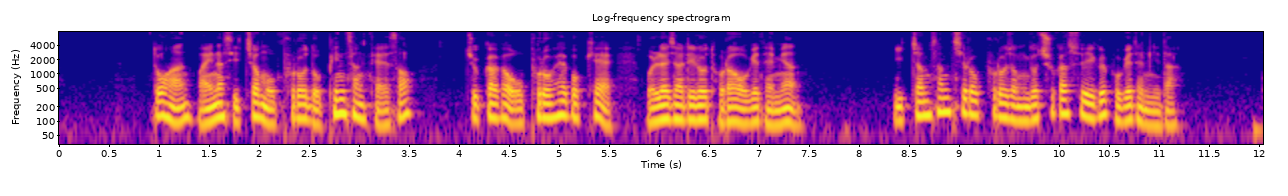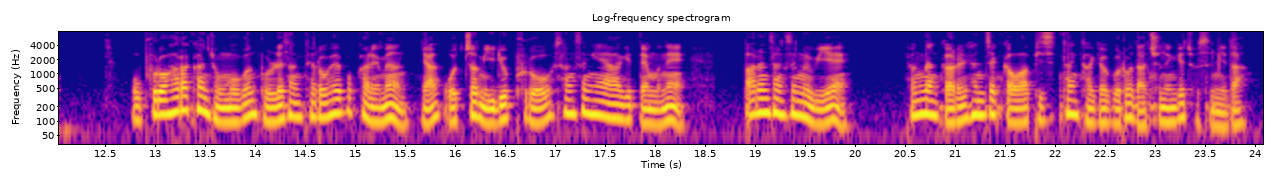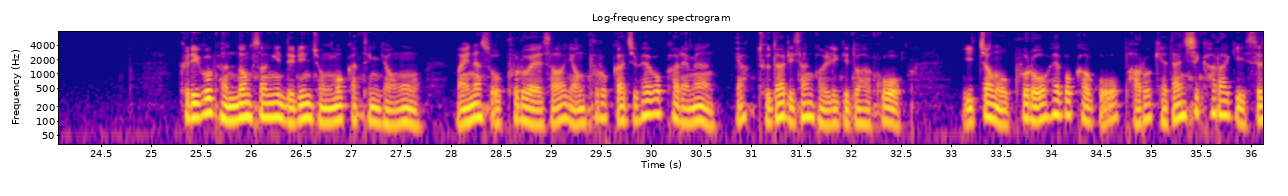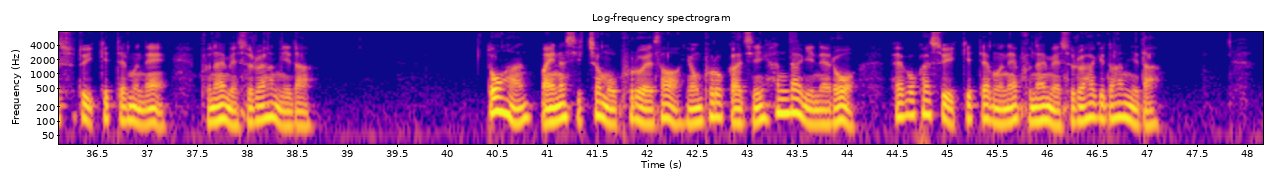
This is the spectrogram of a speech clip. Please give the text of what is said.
또한 마이너스 2.5% 높인 상태에서 주가가 5% 회복해 원래 자리로 돌아오게 되면 2.375% 정도 추가 수익을 보게 됩니다. 5% 하락한 종목은 본래 상태로 회복하려면 약 5.26% 상승해야 하기 때문에 빠른 상승을 위해 평단가를 현재가와 비슷한 가격으로 낮추는 게 좋습니다. 그리고 변동성이 느린 종목 같은 경우 마이너스 5%에서 0%까지 회복하려면 약 두 달 이상 걸리기도 하고 2.5% 회복하고 바로 계단식 하락이 있을 수도 있기 때문에 분할 매수를 합니다. 또한 마이너스 2.5%에서 0%까지 한 달 이내로 회복할 수 있기 때문에 분할 매수를 하기도 합니다.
